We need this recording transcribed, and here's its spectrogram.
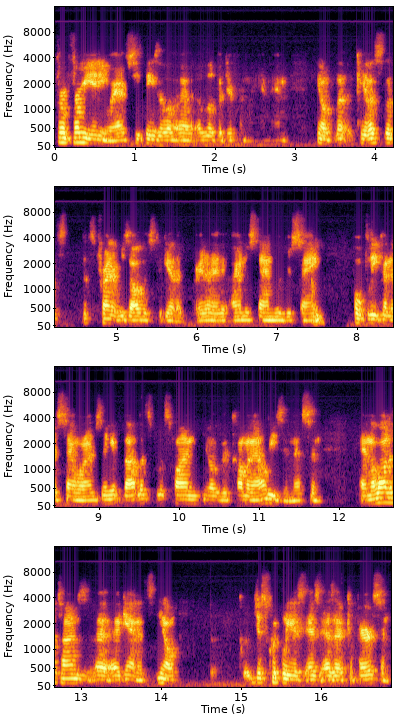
for, for me anyway, I see things a little, a little bit differently. You know, okay, let's let's let's try to resolve this together, right? I, I understand what you're saying hopefully you can understand what I'm saying. If not, let's let's find you know the commonalities in this. And and a lot of times, uh, again, it's you know just quickly as, as, as a comparison,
